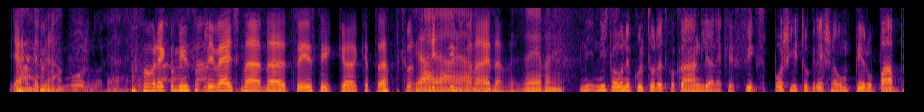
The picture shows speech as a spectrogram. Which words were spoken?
Ja. Underground. Možno, ja, ja. ja. Bom rekel, mi smo bili več na, na cesti, kot tam, tako da Ja, jih ja, nismo ja. najdeli. Ni, ni pa une kulture, tako kot Anglija, nekaj fiks. Po šihtu greš na umpiru pub,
